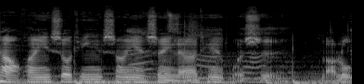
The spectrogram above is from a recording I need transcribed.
家好，欢迎收听商业摄影聊聊天，我是老陆。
